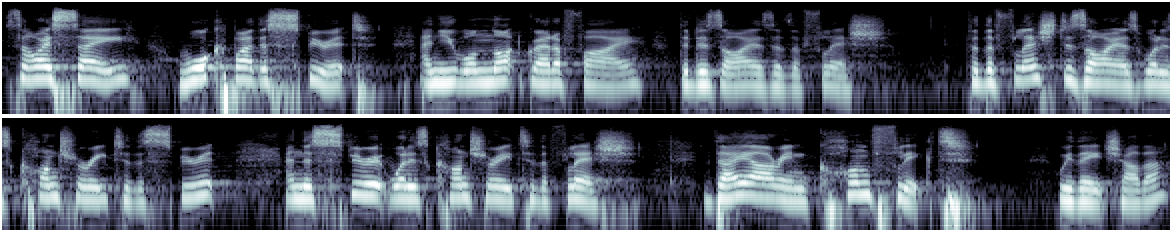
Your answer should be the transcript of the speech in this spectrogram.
so I say, walk by the Spirit, and you will not gratify the desires of the flesh. For the flesh desires what is contrary to the Spirit, and the Spirit what is contrary to the flesh. They are in conflict with each other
